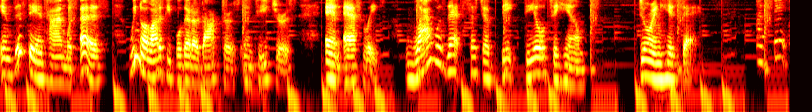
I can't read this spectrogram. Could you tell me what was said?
in this day and time with us, we know a lot of people that are doctors and teachers and athletes. Why was that such a big deal to him during his day? I think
